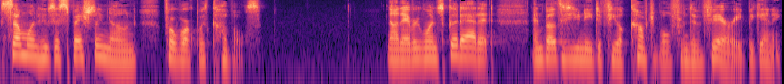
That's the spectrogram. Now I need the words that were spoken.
Someone who's especially known for work with couples. Not everyone's good at it, and both of you need to feel comfortable from the very beginning.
